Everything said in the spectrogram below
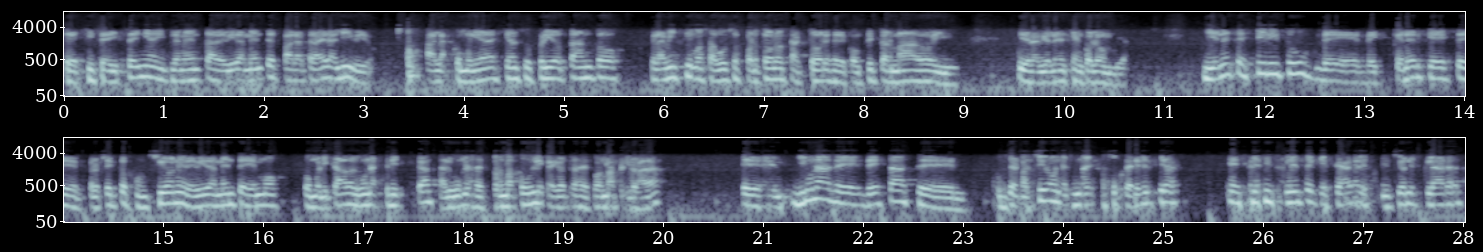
que si se diseña e implementa debidamente para traer alivio a las comunidades que han sufrido tanto gravísimos abusos por todos los actores del conflicto armado y, y de la violencia en Colombia. Y en ese espíritu de, de, querer que este proyecto funcione debidamente hemos comunicado algunas críticas, algunas de forma pública y otras de forma privada. Eh, y una de, estas eh, observaciones, una de estas sugerencias es precisamente que se hagan distinciones claras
